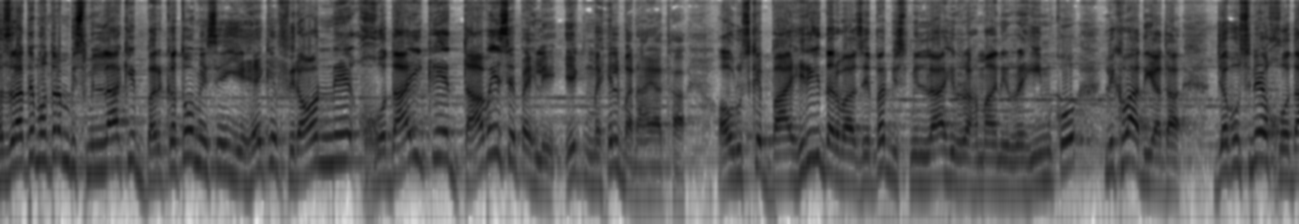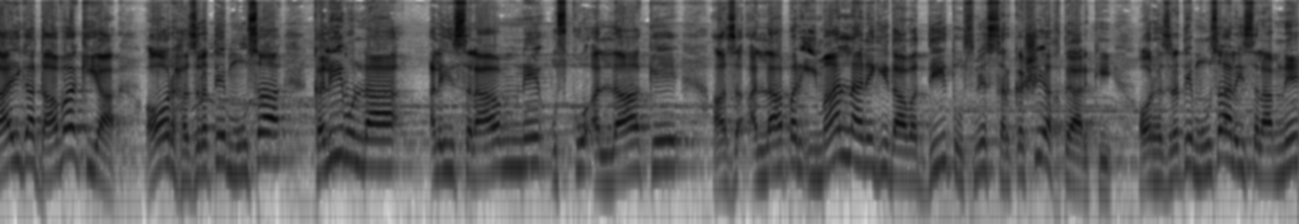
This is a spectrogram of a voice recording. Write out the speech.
حضرات محترم، بسم اللہ کی برکتوں میں سے یہ ہے کہ فرعون نے خدائی کے دعوے سے پہلے ایک محل بنایا تھا اور اس کے باہری دروازے پر بسم اللہ الرحمن الرحیم کو لکھوا دیا تھا۔ جب اس نے خدائی کا دعویٰ کیا اور حضرت موسیٰ کلیم اللہ علیہ السلام نے اس کو اللہ کے اللہ پر ایمان لانے کی دعوت دی تو اس نے سرکشی اختیار کی اور حضرت موسیٰ علیہ السلام نے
